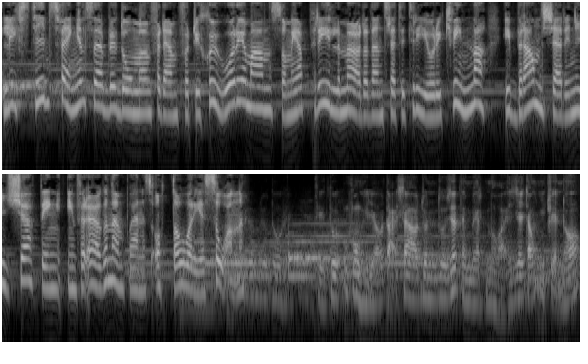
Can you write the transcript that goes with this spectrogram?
Livstids fängelse blev domen för den 47-årige man som i april mördade en 33-årig kvinna i Brandkärr i Nyköping inför ögonen på hennes åttaårige son. Thì tôi cũng không hiểu tại sao cho nên tôi rất là mệt mỏi trong những chuyện đó.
